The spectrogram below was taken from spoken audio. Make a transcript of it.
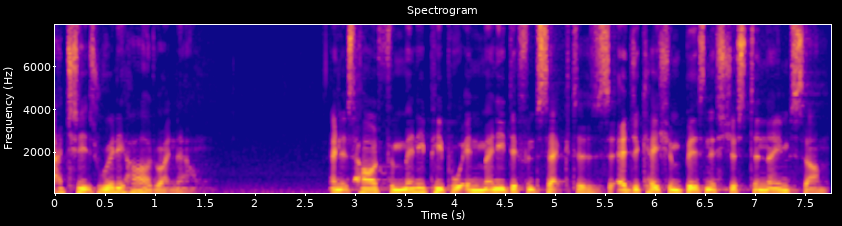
actually it's really hard right now. And it's hard for many people in many different sectors, education, business, just to name some.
